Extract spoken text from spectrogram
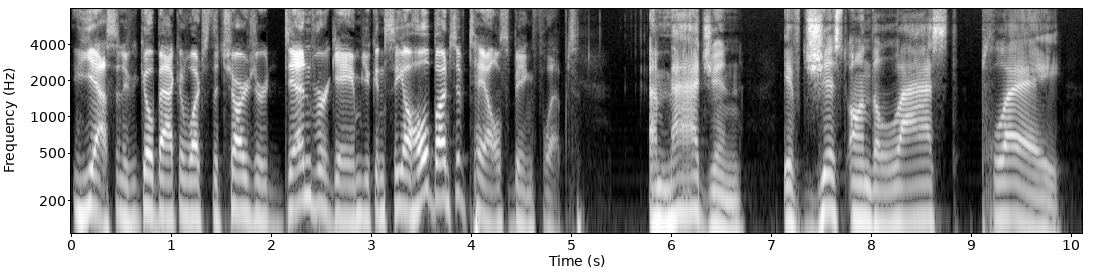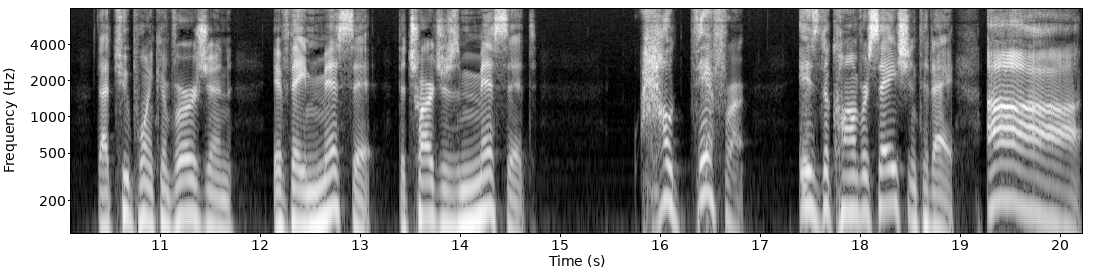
Yes, and if you go back and watch the Charger Denver game, you can see a whole bunch of tails being flipped. Imagine if just on the last play, that two point conversion, if they miss it, the Chargers miss it, how different is the conversation today? Ah,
